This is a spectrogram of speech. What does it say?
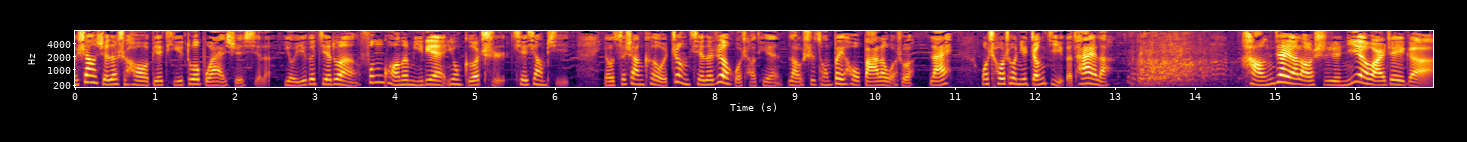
我上学的时候别提多不爱学习了有一个阶段疯狂的迷恋用格尺切橡皮。有次上课我正切得热火朝天老师从背后扒拉我说来我瞅瞅你整几个菜了。行家呀老师你也玩这个。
